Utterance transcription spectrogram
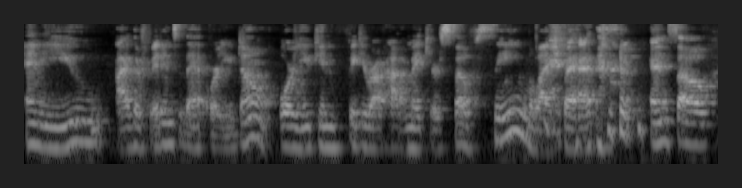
and you either fit into that or you don't, or you can figure out how to make yourself seem like that. and so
